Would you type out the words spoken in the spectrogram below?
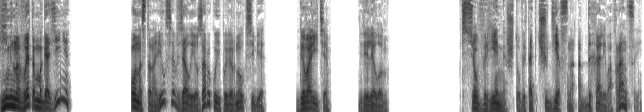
Именно в этом магазине? Он остановился, взял ее за руку и повернул к себе. «Говорите», — велел он. «Все время, что вы так чудесно отдыхали во Франции,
